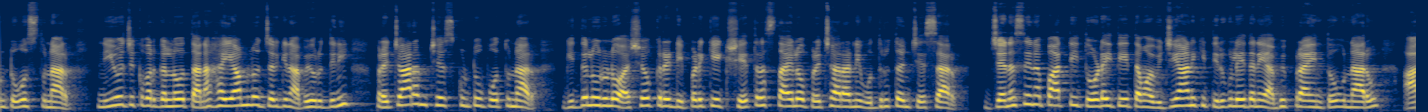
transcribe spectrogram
ఉంటూ వస్తున్నారు. నియోజకవర్గంలో తన హయాంలో జరిగిన అభివృద్ధిని ప్రచారం చేసుకుంటూ పోతున్నారు. గిద్దలూరులో అశోక్ రెడ్డి ఇప్పటికే క్షేత్రస్థాయిలో ప్రచారాన్ని ఉధృతం చేశారు. జనసేన పార్టీ తోడైతే తమ విజయానికి తిరుగులేదనే అభిప్రాయంతో ఉన్నారు ఆ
